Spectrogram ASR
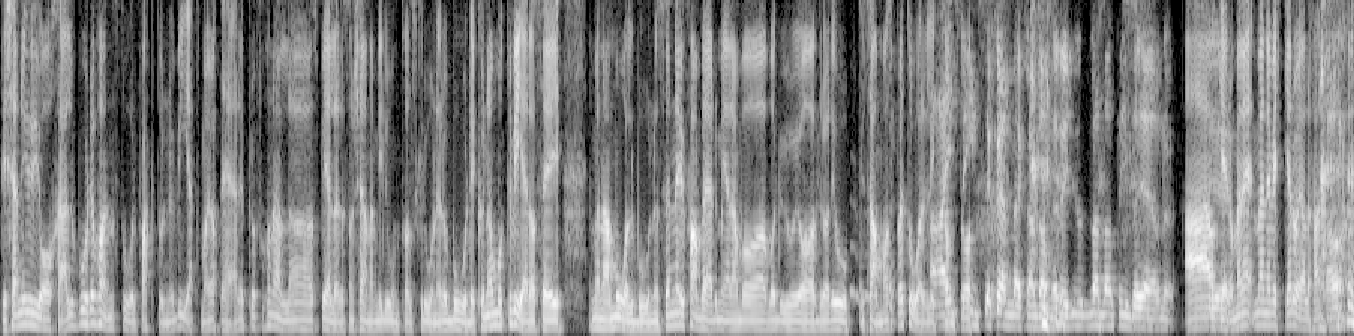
det känner ju jag själv borde vara en stor faktor. Nu vet man ju att det här är professionella spelare som tjänar miljontals kronor och borde kunna motivera sig. Jag menar målbonusen är ju fan värd mer än vad, vad du och jag drar ihop tillsammans på ett år. Liksom. Nej, inte, så... inte stjärnmäklaren Danne. Blanda inte in dig här nu. Ah, Okej okay då, men, men en vecka då i alla fall. Ja.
